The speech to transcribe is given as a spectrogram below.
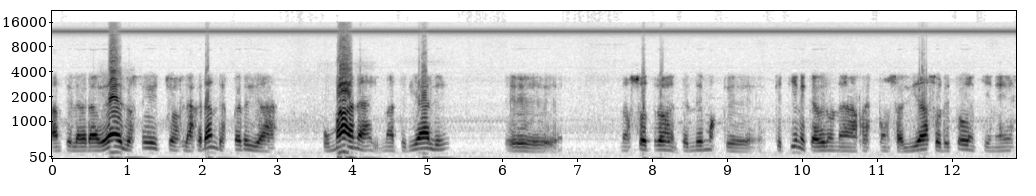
ante la gravedad de los hechos, las grandes pérdidas humanas y materiales, eh, nosotros entendemos que, tiene que haber una responsabilidad, sobre todo en quienes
